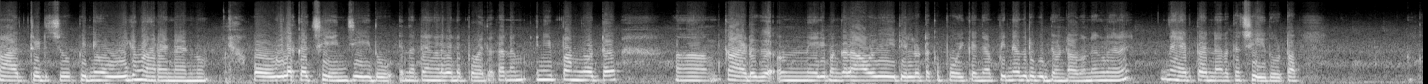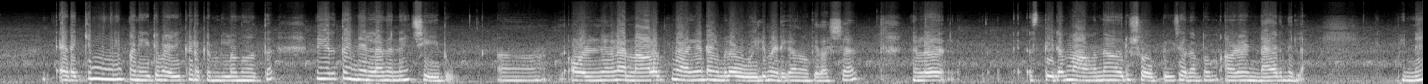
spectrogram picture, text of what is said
കാറ്റടിച്ചു. പിന്നെ ഓയിൽ മാറാനായിരുന്നു ഓയിലൊക്കെ ചേഞ്ച് ചെയ്തു. എന്നിട്ട് ഞങ്ങൾ പിന്നെ പോയത്. കാരണം ഇനിയിപ്പോൾ അങ്ങോട്ട് കാട് നേരിമംഗലം ആ ഒരു ഏരിയയിലോട്ടൊക്കെ പോയി കഴിഞ്ഞാൽ പിന്നെ അതൊരു ബുദ്ധിമുട്ടാകുന്നുണ്ട് ഞങ്ങൾ നേരത്തെ തന്നെ അതൊക്കെ ചെയ്തു കേട്ടോ. ഇടയ്ക്ക് എന്തെങ്കിലും പണിയിട്ട് വഴി കിടക്കണ്ടല്ലോ എന്ന് ഓർത്ത് നേരത്തെ തന്നെ എല്ലാം തന്നെ ചെയ്തു. ഞങ്ങൾ എറണാകുളത്ത് ഇറങ്ങിയ ടൈമിൽ ഓയിൽ മേടിക്കാൻ നോക്കിയത്. പക്ഷേ ഞങ്ങൾ സ്ഥിരം വാങ്ങുന്ന ഒരു ഷോപ്പിൽ ചെന്നപ്പം അവിടെ ഉണ്ടായിരുന്നില്ല. പിന്നെ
